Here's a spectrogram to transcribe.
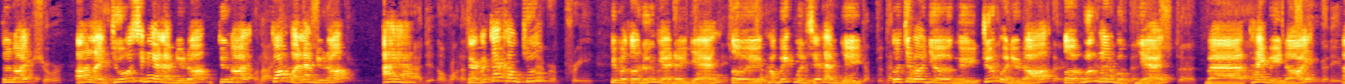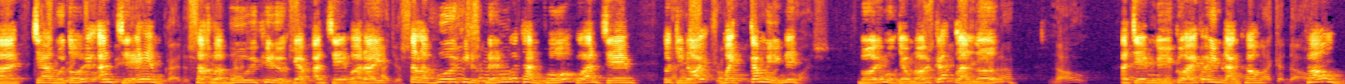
Tôi nói, à, lại Chúa, xin Ngài làm điều đó. Chúa nói, con không phải làm điều đó. Ai à? Ngài có chắc không Chúa? Khi mà tôi đứng dậy để giảng, tôi không biết mình sẽ làm gì. Tôi chưa bao giờ nghĩ trước về điều đó. Tôi bước lên bục giảng và thay vì nói, à, chào buổi tối anh chị em, thật là vui khi được gặp anh chị em ở đây, thật là vui khi được đến với thành phố của anh chị em. Tôi chỉ nói, mày câm miệng đi. với một giọng nói rất là lớn. Anh chị em nghĩ cô ấy có im lặng không? Không,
